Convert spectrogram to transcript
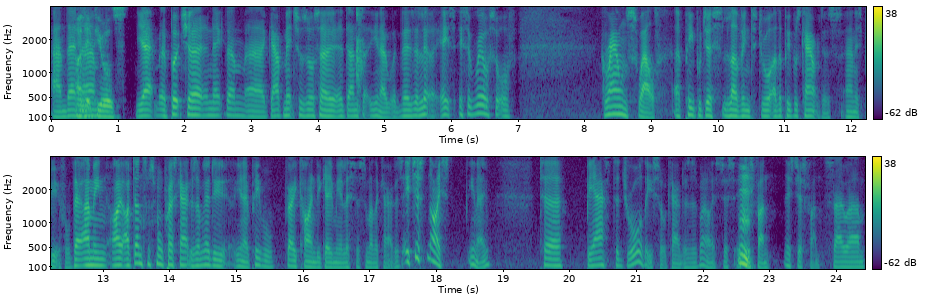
and then I nicked um, yours. yeah, uh, Butcher nicked them. Uh, Gav Mitchell's also done. You know, there's a little. It's it's a real sort of groundswell of people just loving to draw other people's characters, and it's beautiful. There, I mean, I, I've done some small press characters. I'm going to do. You know, people very kindly gave me a list of some other characters. It's just nice, you know, to be asked to draw these sort of characters as well. It's just it's just fun. It's just fun. So um,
